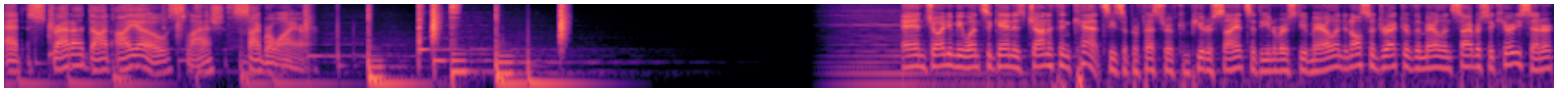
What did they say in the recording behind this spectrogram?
at strata.io slash cyberwire. And joining me once again is Jonathan Katz. He's a professor of computer science at the University of Maryland and also director of the Maryland Cybersecurity Center.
